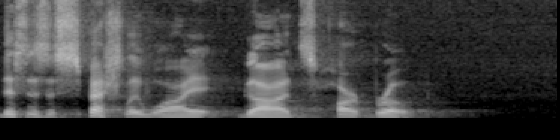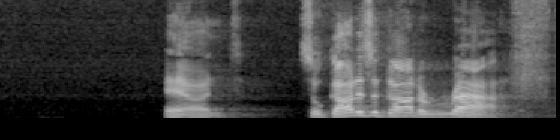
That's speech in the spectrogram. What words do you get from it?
This is especially why God's heart broke. And so God is a God of wrath,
